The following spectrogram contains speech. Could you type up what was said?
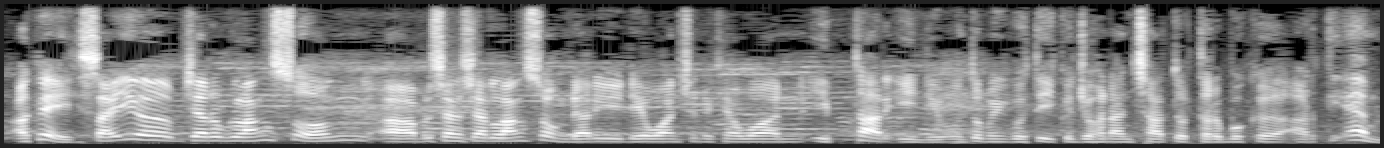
Okey, saya bicara berlangsung uh, bersama secara langsung dari Dewan Cendekiawan Iftar ini untuk mengikuti kejohanan catur terbuka RTM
